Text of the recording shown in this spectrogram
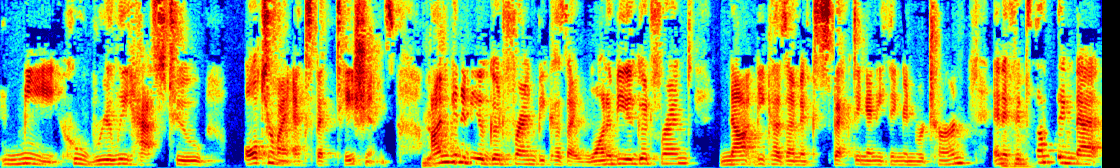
Me, who really has to alter my expectations. Yes. I'm going to be a good friend because I want to be a good friend, not because I'm expecting anything in return. And mm-hmm. if it's something that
